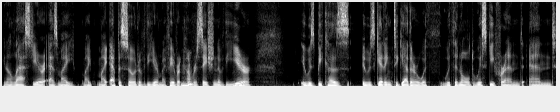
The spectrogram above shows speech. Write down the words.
you know, last year as my my my episode of the year, my favorite mm-hmm. conversation of the mm-hmm. year, it was because it was getting together with with an old whiskey friend and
